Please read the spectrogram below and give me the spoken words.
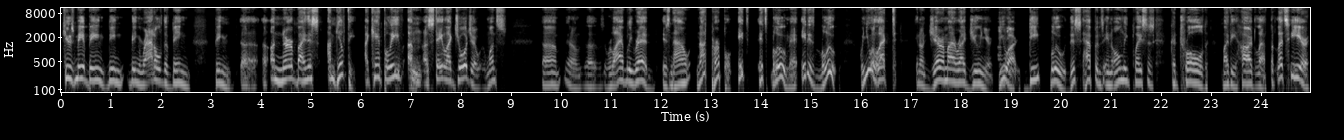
accuse me of being being being rattled, of being being uh, unnerved by this? I'm guilty. I can't believe um, a state like Georgia, once uh, you know uh, reliably red, is now not purple. It's it's blue, man. It is blue. When you elect, you know Jeremiah Wright Jr., you are deep blue. This happens in only places controlled by the hard left. But let's hear,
